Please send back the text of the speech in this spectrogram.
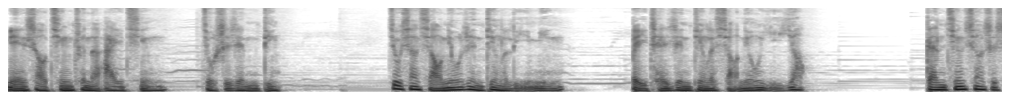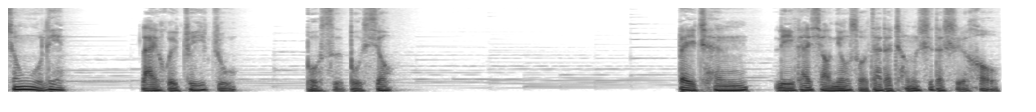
年少青春的爱情就是认定，就像小妞认定了李明。北辰认定了小妞一样，感情像是生物链，来回追逐，不死不休。北辰离开小妞所在的城市的时候，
